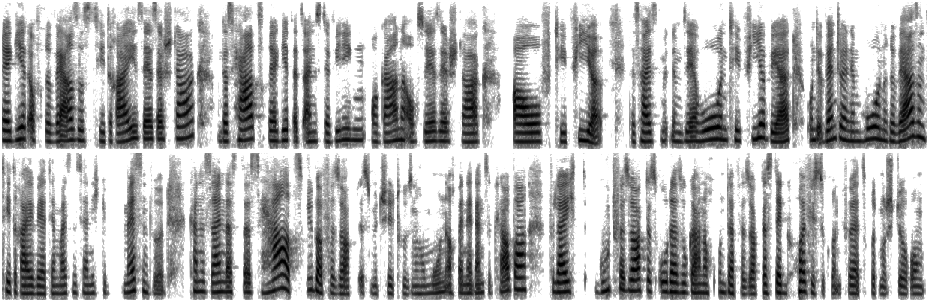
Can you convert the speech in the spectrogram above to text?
reagiert auf reverses T3 sehr, sehr stark. Und das Herz reagiert als eines der wenigen Organe auch sehr, sehr stark auf T4. Das heißt, mit einem sehr hohen T4-Wert und eventuell einem hohen reversen T3-Wert, der meistens ja nicht gemessen wird, kann es sein, dass das Herz überversorgt ist mit Schilddrüsenhormonen, auch wenn der ganze Körper vielleicht gut versorgt ist oder sogar noch unterversorgt. Das ist der häufigste Grund für Herzrhythmusstörungen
